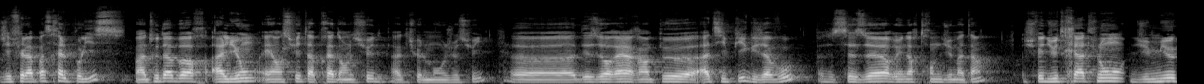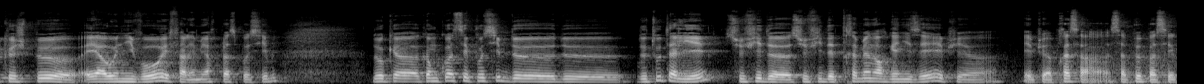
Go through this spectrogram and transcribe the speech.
J'ai fait la passerelle police. Enfin, tout d'abord à Lyon et ensuite après dans le sud, actuellement où je suis. Euh, des horaires un peu atypiques, j'avoue. 16h, 1h30 du matin. Je fais du triathlon du mieux que je peux et à haut niveau et faire les meilleures places possibles. Donc, euh, comme quoi c'est possible de, de, de tout allier. Suffit de suffit d'être très bien organisé et puis euh, et puis après ça ça peut passer.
